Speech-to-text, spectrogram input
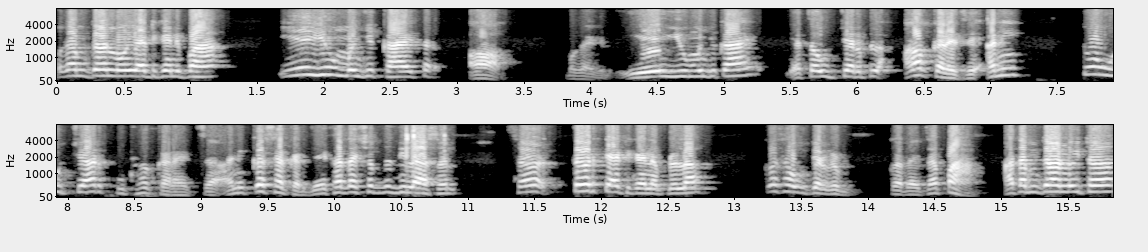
बघा मित्रांनो या ठिकाणी पहा. ए यू म्हणजे काय? तर आ. बघा ए यू म्हणजे काय? याचा उच्चार आपल्याला अ करायचा आहे. आणि तो उच्चार कुठं करायचा आणि कसा करायचा? एखादा शब्द दिला असेल सर तर त्या ठिकाणी आपल्याला कसा उच्चार करायचा पहा. आता मित्रांनो इथं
